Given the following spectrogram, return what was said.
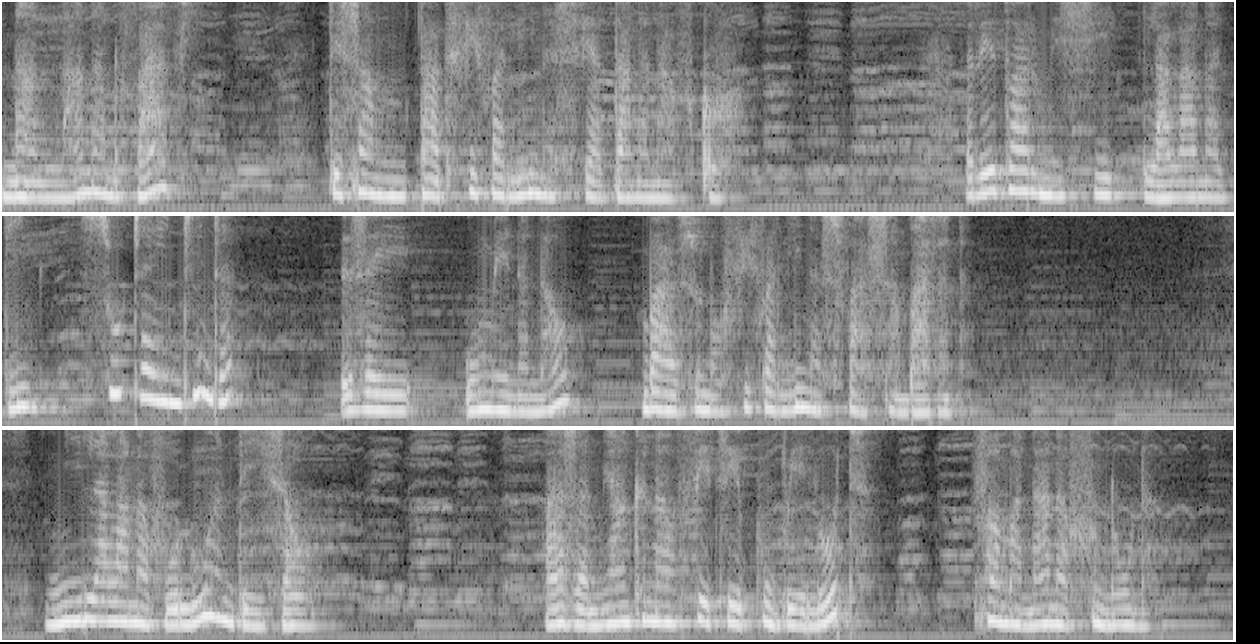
na ny lahy na ny vavy dia samy mitady fifaliana sy fiadanana avokoa. Ireto ary misy lalàna dimy tsotra indrindra izay omena anao mba hahazoanao fifaliana sy fahasambarana. Ny lalàna voalohany dia izao, aza miankina amin'ny fihetseham-po be loatra fa manàna finoana.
